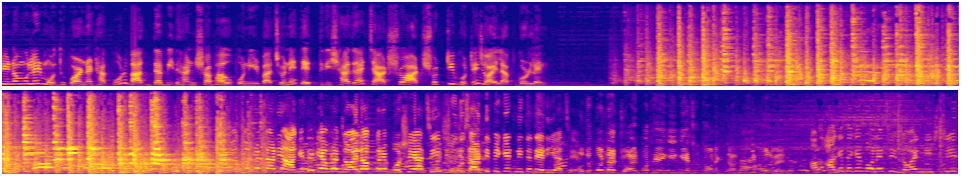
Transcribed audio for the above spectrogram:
তৃণমূলের মধুপর্ণা ঠাকুর বাগদা বিধানসভা উপনির্বাচনে তেত্রিশ হাজার চারশো আটষট্টি ভোটে জয়লাভ করলেন। আগে থেকে আমরা জয়লাভ করে বসে আছি শুধু সার্টিফিকেট নিতে দেরি আছে। মধুপর্ণা জয়ের পথে এগিয়ে গিয়েছো তো অনেকটা? কি বলবে? আর আগে থেকে বলেছি জয় নিশ্চিত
